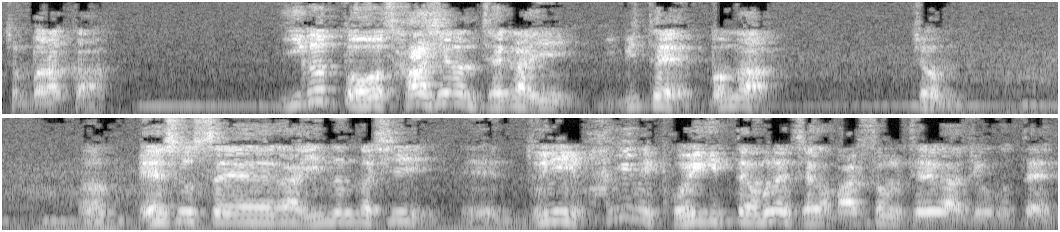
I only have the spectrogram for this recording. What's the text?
좀 뭐랄까. 이것도 사실은 제가 이, 이 밑에 뭔가 좀, 어? 매수세가 있는 것이 예, 눈이 확연히 보이기 때문에 제가 말씀을 드려가지고 그때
